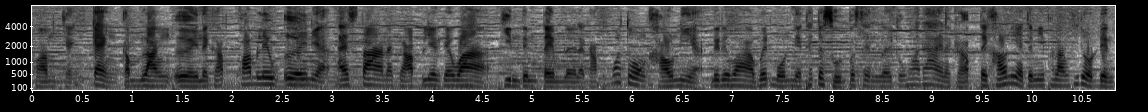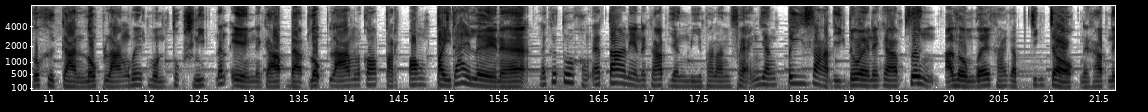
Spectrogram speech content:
ความแข็งแกร่งกำลังเอ่ยนะครับความเร็วเอ่ยเนี่ยแอสตานะครับ เรียกได้ว่ากินเต็มๆเลยนะครับเพราะว่าตัวของเขาเนี่ยเรียกได้ว่าเวทมนต์เนี่ยแทบจะศูนย์เปอร์เซ็นต์เลยก็ว่าได้นะครับแต่เขาเนี่ยจะมีพลังที่โดดเด่นก็คือการลบล้างเวทมนต์ทุกชนิดนั่นเองนะครับแบบลบล้างแล้วก็ปัดป้องไปได้เลยนะฮะแล้วก็ตัวของแอตตาเนี่ยนะครับยังมีพลังแฝงย่างปีศาจอีกด้วยนะครับซึ่งอารมณ์ก็คล้ายกับจิ้งจอกนะครับใน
